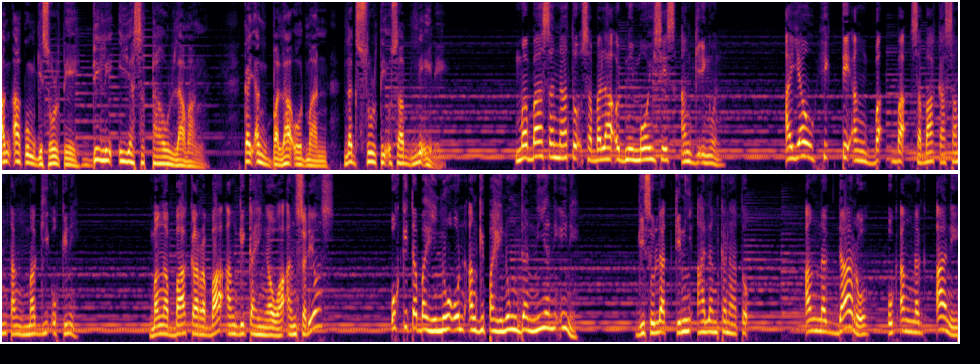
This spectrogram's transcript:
Ang akong gisulti dili iya sa tao lamang, kay ang balaod man nagsulti usab niini. Mabasa nato sa balaod ni Moises ang giingon. Ayaw hikti ang bakba sa baka samtang magio kini. Mga baka ra ba ang gikahingawaan sa Dios? O kita ba hinuon ang gipahinungdan niya ni ini? Gisulat kini alang kanato. Ang nagdaro ug ang nag-ani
